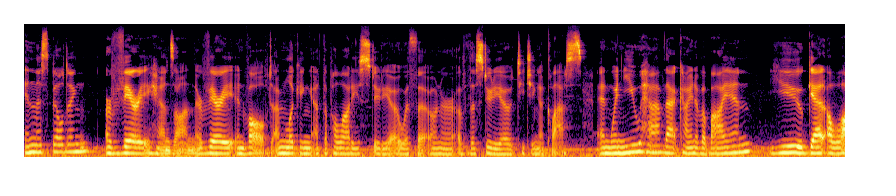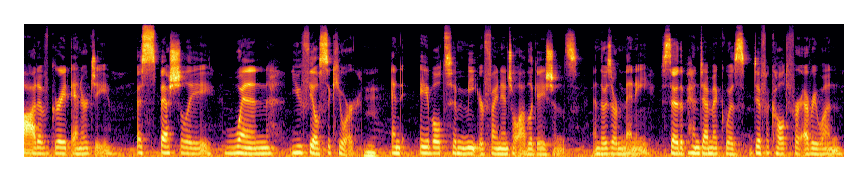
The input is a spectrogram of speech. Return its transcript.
in this building are very hands on. They're very involved. I'm looking at the Pilates studio with the owner of the studio teaching a class. And when you have that kind of a buy in, you get a lot of great energy especially when you feel secure mm. and able to meet your financial obligations. And those are many. So the pandemic was difficult for everyone,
